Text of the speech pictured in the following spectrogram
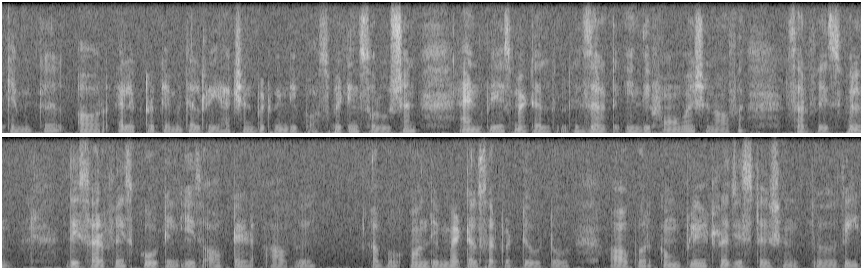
chemical or electrochemical reaction between the phosphating solution and base metal result in the formation of surface film. The surface coating is obtained above on the metal surface due to offer complete resistance to the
